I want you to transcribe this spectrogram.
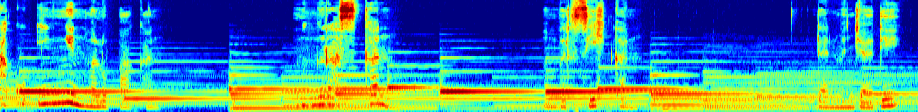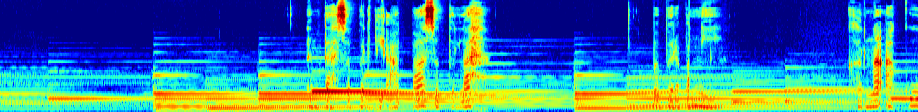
Aku ingin melupakan, mengeraskan, membersihkan, dan menjadi entah seperti apa setelah beberapa ini. Karena aku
